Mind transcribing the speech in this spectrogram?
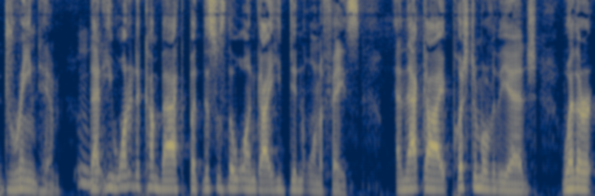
drained him. Mm-hmm. That he wanted to come back but this was the one guy he didn't want to face. And that guy pushed him over the edge whether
